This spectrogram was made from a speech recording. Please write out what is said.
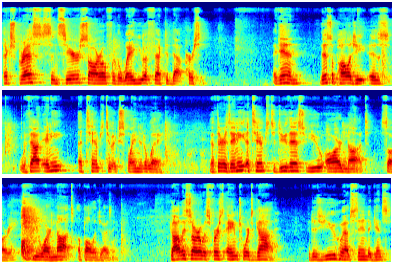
Express sincere sorrow for the way you affected that person. Again, this apology is without any attempt to explain it away. If there is any attempt to do this, you are not sorry. You are not apologizing. Godly sorrow is first aimed towards God. It is you who have sinned against,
